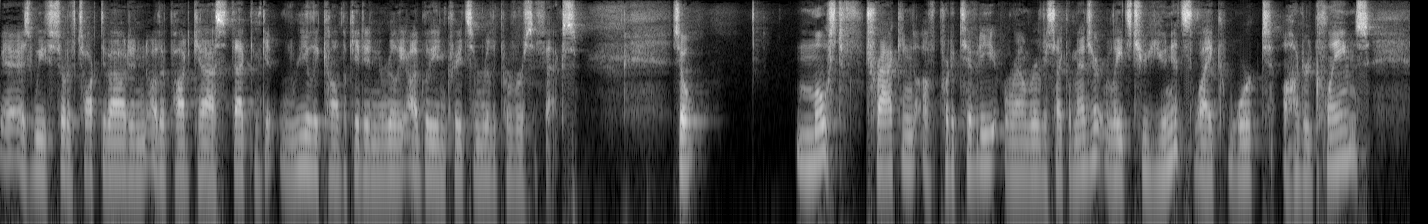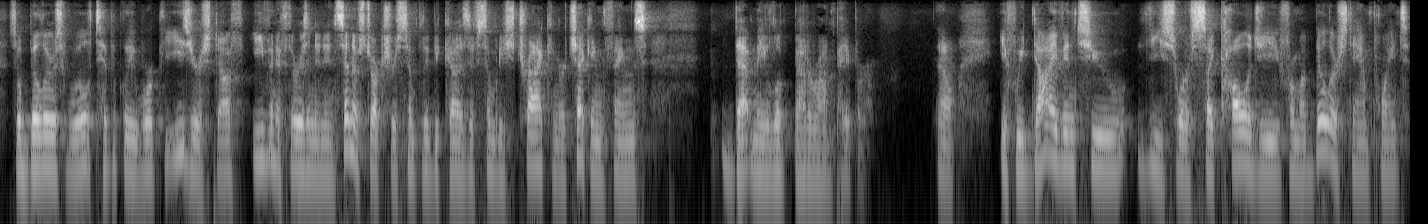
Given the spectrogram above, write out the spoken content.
as we've sort of talked about in other podcasts, that can get really complicated and really ugly and create some really perverse effects. So, most tracking of productivity around revenue cycle management relates to units like worked 100 claims, so billers will typically work the easier stuff, even if there isn't an incentive structure, simply because if somebody's tracking or checking things, that may look better on paper. Now, if we dive into the sort of psychology from a biller standpoint,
